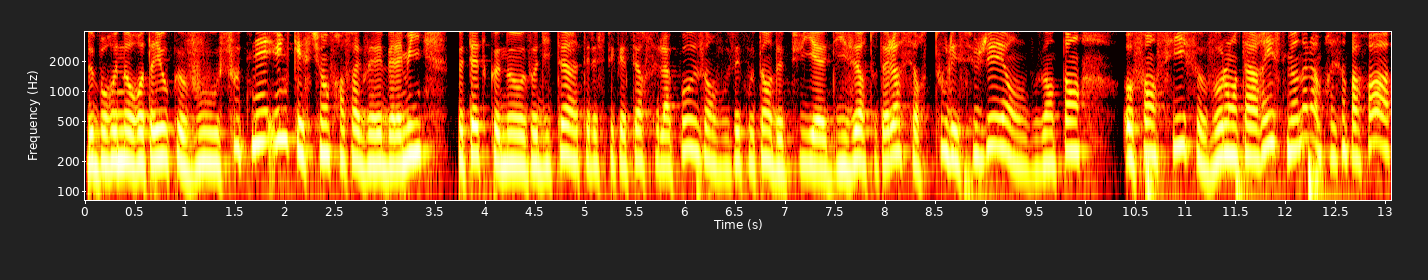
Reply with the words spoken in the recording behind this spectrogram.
de Bruno Rotaillot que vous soutenez. Une question, François-Xavier Bellamy. Peut-être que nos auditeurs et téléspectateurs se la posent en vous écoutant depuis 10 euh, heures tout à l'heure sur tous les sujets. On vous entend offensif, volontariste, mais on a l'impression parfois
